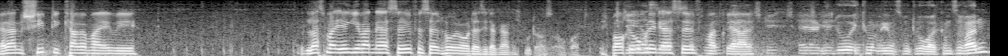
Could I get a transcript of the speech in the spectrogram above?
Ja, dann schieb die Karre mal irgendwie. Lass mal irgendjemanden erste Hilfe-Set holen. Oh, der sieht ja gar nicht gut aus. Oh Gott. Ich brauche hier unbedingt erste Hilfematerial. Ich geh, ich Ja, geh, ja, ich geh geh. du, ich kümmere mich ums Motorrad. Kommst du ran?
